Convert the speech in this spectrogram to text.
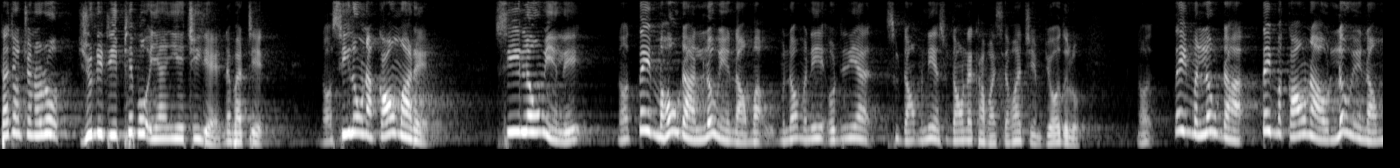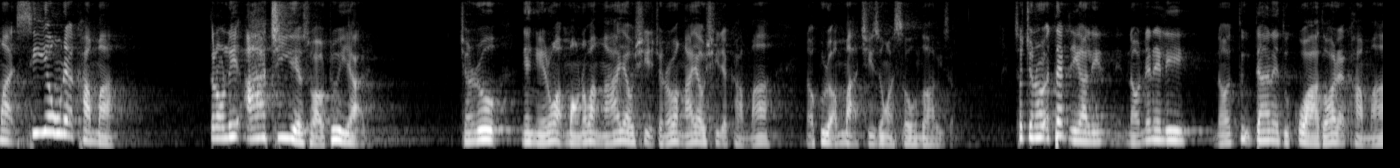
ဒါကြောင့်ကျွန်တော်တို့ unity ဖြစ်ဖို့အရန်ရေးကြီးတယ်နံပါတ်1နော်စီးလုံးတာကောင်းပါတယ်စီးလုံးရင်လေနော်တိတ်မဟုတ်တာလုပ်ရင်တောင်မှနော်မနေ့ဟိုတနေ့ကဆူတောင်းမနေ့ကဆူတောင်းတဲ့ခါမှာဆရာမကျင်ပြောသလိုနော်တိတ်မလုပ်တာတိတ်မကောင်းတာကိုလုပ်ရင်တောင်မှစီးယုံတဲ့အခါမှာတော်တော်လေးအားကြီးတယ်ဆိုတာတွေ့ရတယ်ကျွန်တော်တို့ငငယ်တော့အမောင်တော့9ယောက်ရှိတယ်ကျွန်တော်တို့9ယောက်ရှိတဲ့ခါမှာနော်အခုတော့အမအကြီးဆုံးကဆုံးသွားပြီဆိုဆိုကျွန်တော်တို့အသက်တွေကလေးနော်နည်းနည်းလေးနော်သူ့တန်းနဲ့သူကွာသွားတဲ့အခါမှာ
